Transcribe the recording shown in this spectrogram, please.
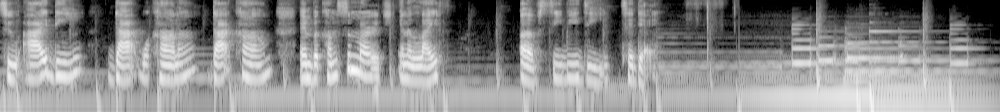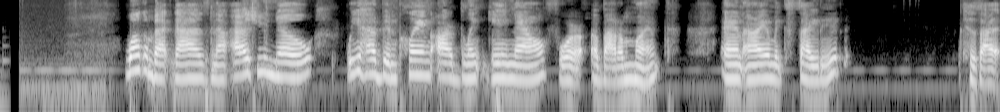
to id.wakanna.com com and become submerged in a life of CBD today. Welcome back, guys. Now, as you know, we have been playing our Blank game now for about a month, and I am excited because I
